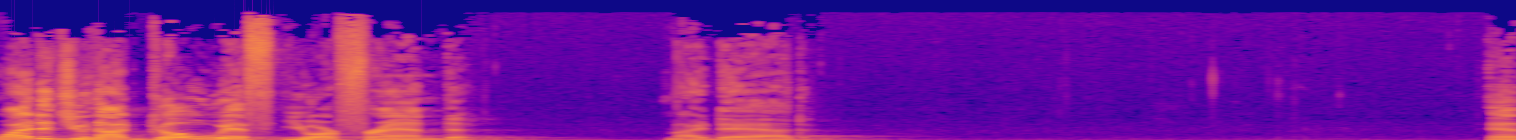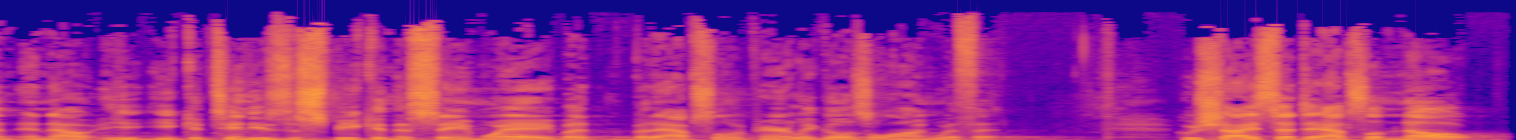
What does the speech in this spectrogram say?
Why did you not go with your friend, my dad? And, and now he, he continues to speak in the same way, but, but Absalom apparently goes along with it. Hushai said to Absalom, No,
